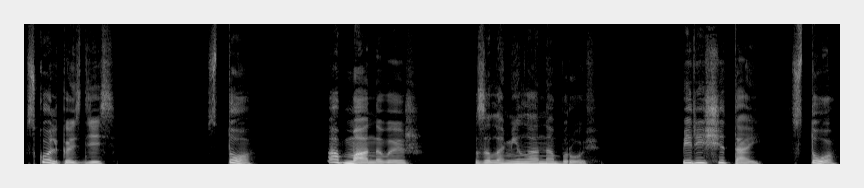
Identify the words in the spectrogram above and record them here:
«Сколько здесь?» «Сто». «Обманываешь», — заломила она бровь. «Пересчитай. Сто.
